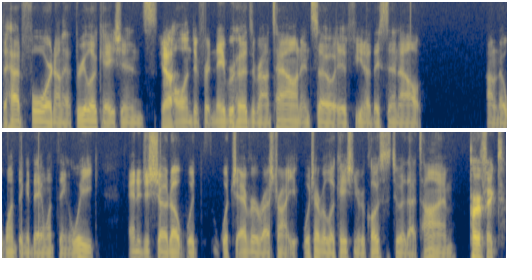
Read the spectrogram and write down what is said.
they had four now they have three locations, Yeah. all in different neighborhoods around town. And so if you know they sent out, I don't know, one thing a day, one thing a week, and it just showed up with whichever restaurant, whichever location you were closest to at that time, Perfect.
